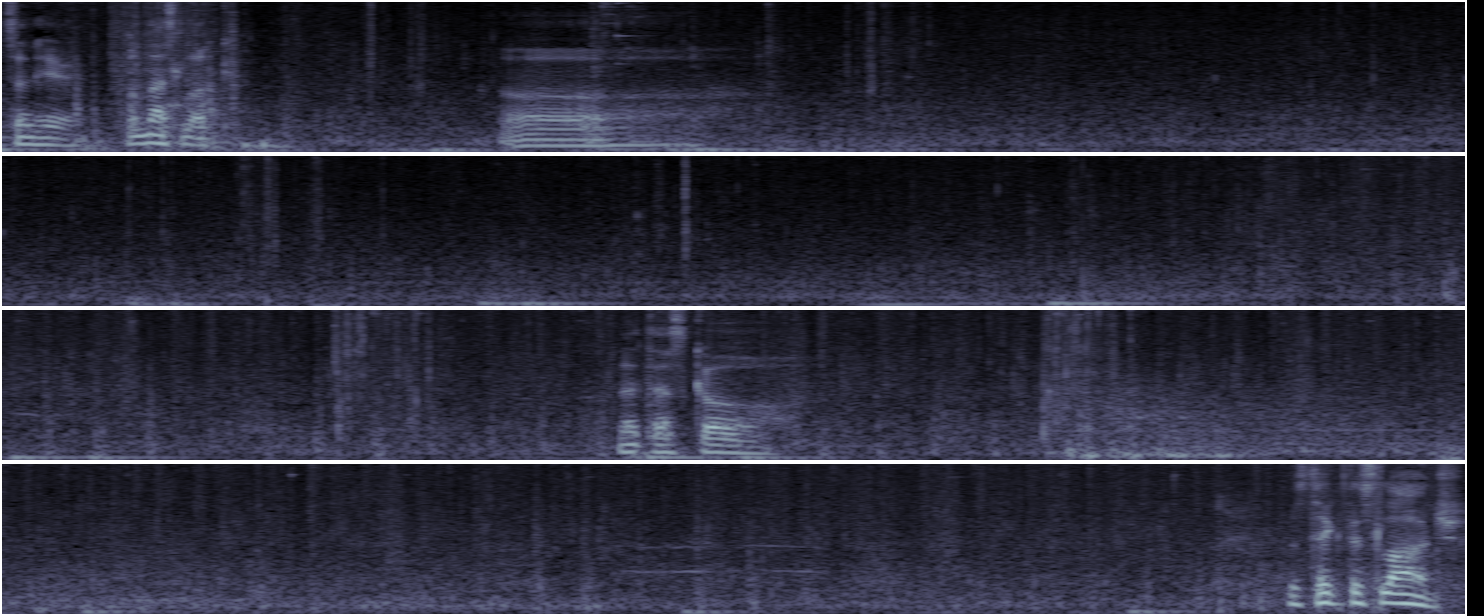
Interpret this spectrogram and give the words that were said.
What's in here? One last look. Oh. Let us go. Let's take this lodge.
